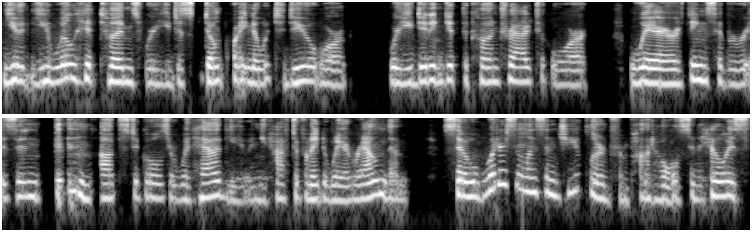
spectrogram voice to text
You, you will hit times where you just don't quite know what to do or where you didn't get the contract or where things have arisen, obstacles or what have you, and you have to find a way around them. So what are some lessons you've learned from potholes and how is,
